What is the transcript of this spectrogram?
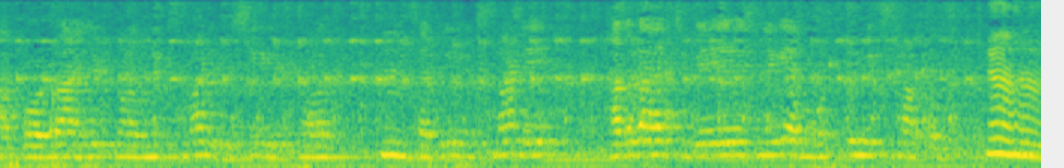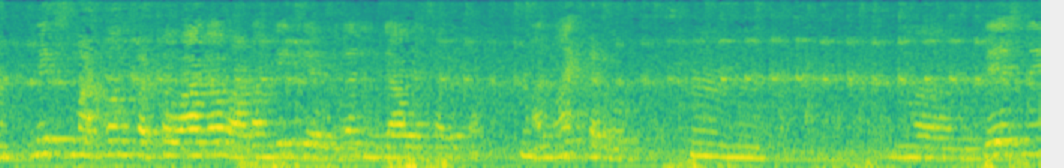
ಆ ಪೌಡ್ರ್ ಆ ಹಿಟ್ಟಿನೊಳಗೆ ಮಿಕ್ಸ್ ಮಾಡಿ ಬಿಸಿ ಹಿಟ್ಟಿನೊಳಗೆ ಹ್ಮ್. ಸಕ್ಕರೆ ಮಿಕ್ಸ್ ಮಾಡಿ ಹಗಡ ಹಚ್ಚಿ ಬೇಸ್ನಿಗೆ ಅದು ಮೊಟ್ಟು ಮಿಕ್ಸ್ ಮಾಡ್ಕೊಂಡು ಮಿಕ್ಸ್ ಮಾಡ್ಕೊಂಡು ಕಟ್ಟುವಾಗ ವಾಡಂಬಿ ಕೇಳಿದ ನಿಮ್ಗೆ ಯಾವ ಸರಿತ ಅದನ್ನ ಹಾಕಿ ಕಟ್ಬೇಕು. ಬೇಸ್ನೆ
